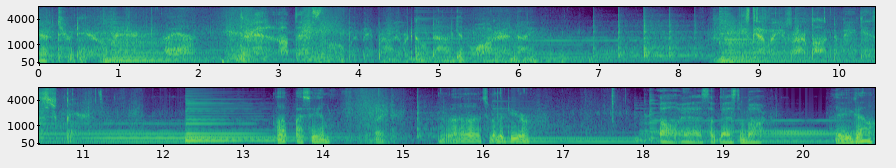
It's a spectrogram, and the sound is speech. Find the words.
I got two deer over here. Oh, yeah? They're headed up that slope, but they probably would go down getting water at night. He's got waiting for our buck to make his appearance. Oh, I see him. Right. Uh, it's another deer. Oh, yeah, that's the, that's the buck. There you go.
